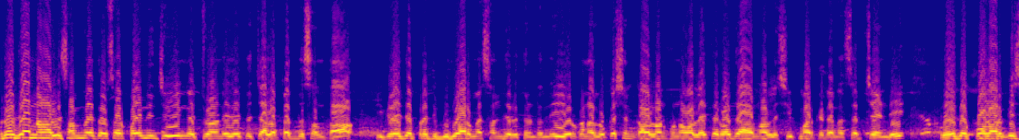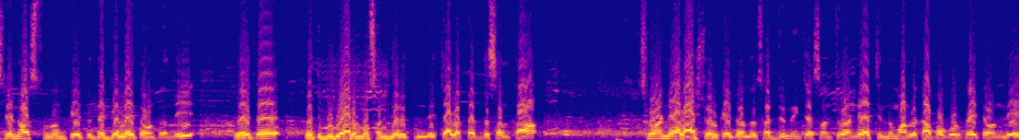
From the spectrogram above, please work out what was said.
రోజా నాలుగు సంత అయితే ఒకసారి పైనుంచి వ్యూయింగ్ చూడండి ఇదైతే చాలా పెద్ద సంత. ఇక్కడైతే ప్రతి బుధవారం సంత జరుగుతుంటుంది ఎవరికైనా లొకేషన్ కావాలనుకున్న వాళ్ళైతే రోజా నాలుగు షీప్ మార్కెట్ అయినా సెర్చ్ చేయండి. ఇదైతే కోలార్కి శ్రీనివాసపురం కి అయితే దగ్గరలో అయితే ఉంటుంది. ఇదైతే ప్రతి బుధవారం సంత జరుగుతుంది చాలా పెద్ద సంత. చూడండి ఆ లాస్ట్ వరకు అయితే ఉంది. సార్ జూమింగ్ చేస్తాం. చూడండి ఆ చింతమానుల కాపా వరకు అయితే ఉంది.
